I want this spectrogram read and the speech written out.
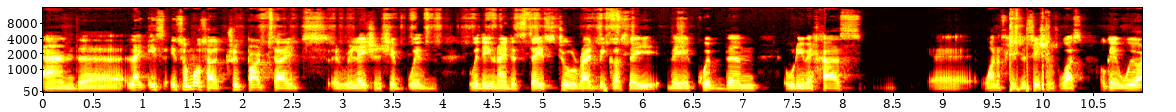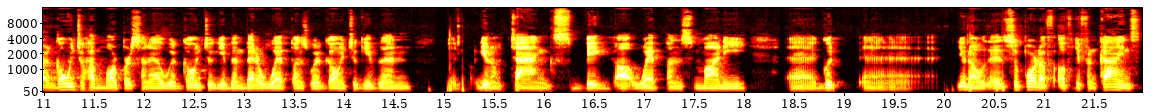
and uh, like it's it's almost a tripartite relationship with with the United States too, right? Because they they equip them. Uribe has uh, one of his decisions was, okay, we are going to have more personnel. We're going to give them better weapons. We're going to give them, you know, tanks, big uh, weapons, money, uh, good, uh, you know, uh, support of, of different kinds.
